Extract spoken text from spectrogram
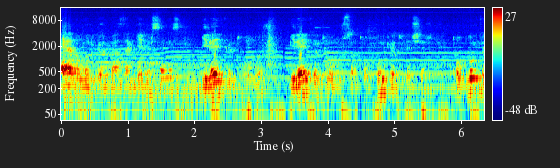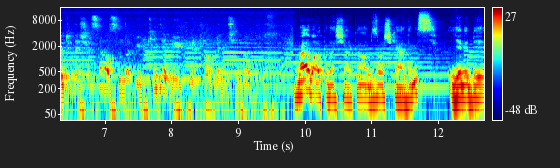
Eğer onları görmezden gelirseniz birey kötü olur. Birey kötü olursa toplum kötüleşir. Toplum kötüleşirse aslında ülke de büyük bir problem içinde oluruz. Merhaba arkadaşlar kanalımıza hoş geldiniz. Yeni bir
